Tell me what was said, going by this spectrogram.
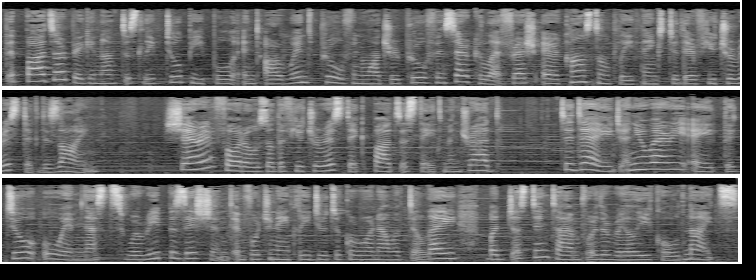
The pods are big enough to sleep two people and are windproof and waterproof and circulate fresh air constantly thanks to their futuristic design. Sharing photos of the futuristic pods, a statement read. Today, January 8, the two UM nests were repositioned, unfortunately due to corona with delay, but just in time for the really cold nights.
